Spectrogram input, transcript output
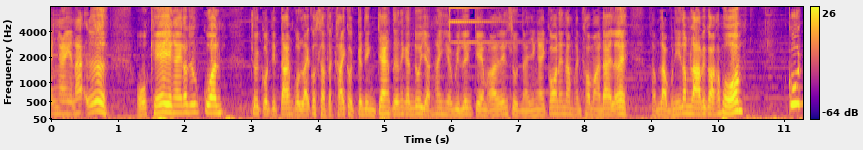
ยังไงนะ เออ โอเคยังไงก็รบกวนช่วยกดติดตามกดไลค์กด subscribe กดกระดิ่งแจ้งเตือนให้กันด้วยอยากให้เฮียวินเล่นเกมอะไรเล่นสูตรไหนยังไงก็แนะนำกันเข้ามาได้เลยสำหรับวันนี้ลำลาไปก่อนครับผม Good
